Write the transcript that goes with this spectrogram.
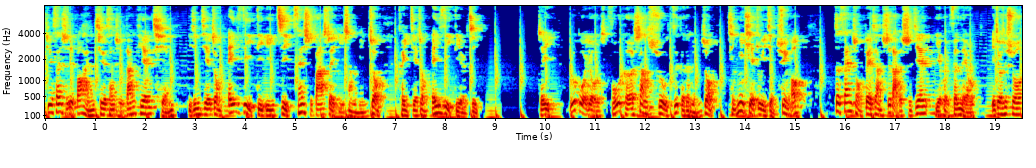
七月三十日，包含七月三十日当天前已经接种 AZ 第一剂三十八岁以上的民众可以接种 AZ 第二剂。所以，如果有符合上述资格的民众，请密切注意简讯哦。这三种对象施打的时间也会分流，也就是说，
